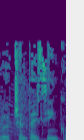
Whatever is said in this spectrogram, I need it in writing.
906985.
